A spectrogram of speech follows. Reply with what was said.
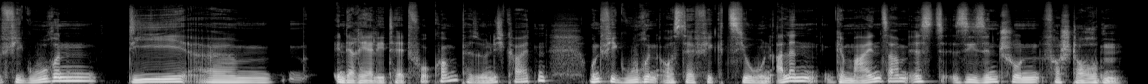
Figuren, die ähm, in der Realität vorkommen, Persönlichkeiten und Figuren aus der Fiktion. Allen gemeinsam ist, sie sind schon verstorben.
